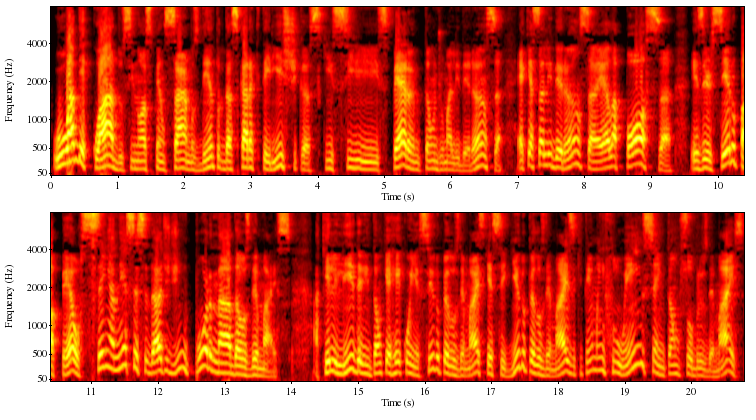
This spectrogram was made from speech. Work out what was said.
O adequado, se nós pensarmos dentro das características que se espera então de uma liderança, é que essa liderança ela possa exercer o papel sem a necessidade de impor nada aos demais. Aquele líder então que é reconhecido pelos demais, que é seguido pelos demais e que tem uma influência então sobre os demais,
